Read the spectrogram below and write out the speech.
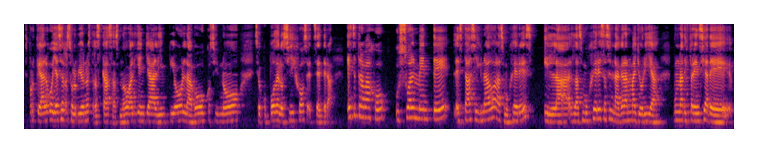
es porque algo ya se resolvió en nuestras casas, ¿no? Alguien ya limpió, lavó, cocinó, se ocupó de los hijos, etcétera. Este trabajo usualmente está asignado a las mujeres y las mujeres hacen la gran mayoría, una diferencia de,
